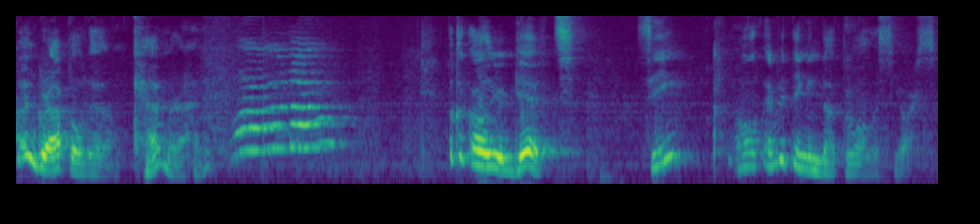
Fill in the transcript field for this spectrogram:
Don't grapple the camera, honey. No, Look at all your gifts. See? All everything in that wall is yours.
